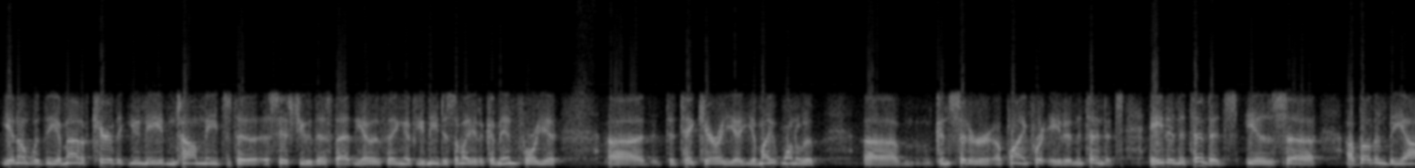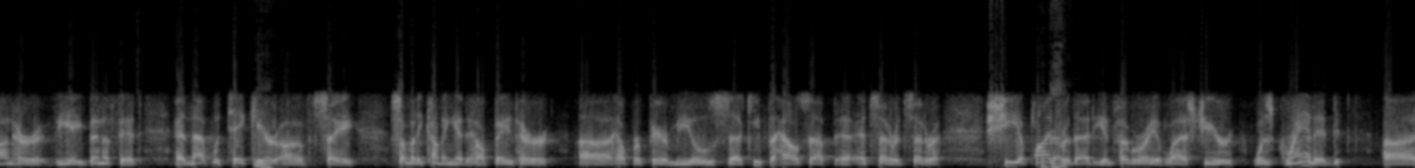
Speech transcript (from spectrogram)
you know, with the amount of care that you need, and Tom needs to assist you, this, that, and the other thing. If you needed somebody to come in for you uh, to take care of you, you might want to." Um, consider applying for aid in attendance. Aid in attendance is uh, above and beyond her VA benefit, and that would take care of, say, somebody coming in to help bathe her, uh, help prepare meals, uh, keep the house up, et cetera, et cetera. She applied Okay. for that in February of last year, was granted uh,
